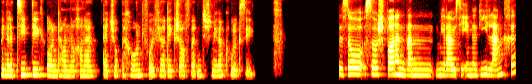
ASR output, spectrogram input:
bei einer Zeitung und habe nachher den Job bekommen und fünf Jahre gearbeitet das war mega cool. Gewesen. So, so spannend, wenn wir auch unsere Energie lenken.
